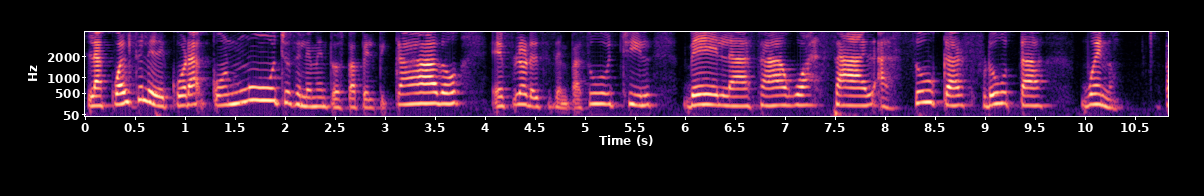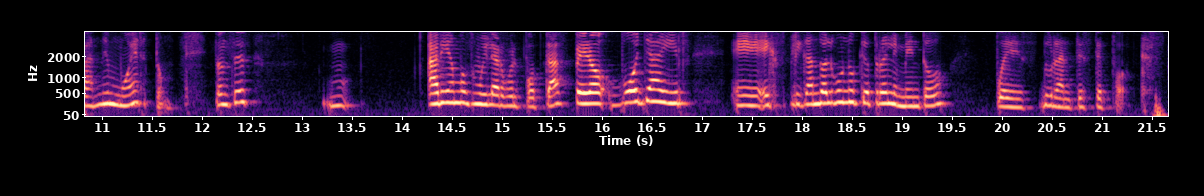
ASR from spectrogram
la cual se le decora con muchos elementos, papel picado, eh, flores cempasúchil, velas, agua, sal, azúcar, fruta, bueno, pan de muerto. Entonces, haríamos muy largo el podcast, pero voy a ir eh, explicando alguno que otro elemento, pues, durante este podcast.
